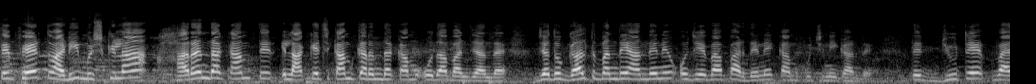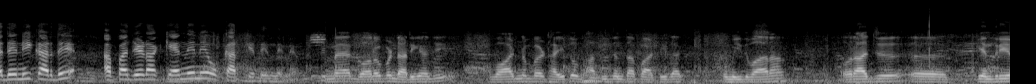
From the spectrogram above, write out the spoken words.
ਤੇ ਫਿਰ ਤੁਹਾਡੀ ਮੁਸ਼ਕਿਲਾਂ ਹਰਨ ਦਾ ਕੰਮ ਤੇ ਇਲਾਕੇ 'ਚ ਕੰਮ ਕਰਨ ਦਾ ਕੰਮ ਉਹਦਾ ਬਣ ਜਾਂਦਾ ਹੈ। ਜਦੋਂ ਗਲਤ ਬੰਦੇ ਆਉਂਦੇ ਨੇ, ਉਹ ਜੇਬਾਂ ਭਰਦੇ ਨੇ, ਕੰਮ ਕੁਝ ਨਹੀਂ ਕਰਦੇ। ਤੇ ਝੂਠੇ ਵਾਅਦੇ ਨਹੀਂ ਕਰਦੇ, ਆਪਾਂ ਜਿਹੜਾ ਕਹਿੰਦੇ ਨੇ, ਉਹ ਕਰਕੇ ਦਿੰਦੇ ਨੇ। ਮੈਂ ਗੌਰਵ ਭੰਡਾਰੀਆਂ ਜੀ, ਵਾਰਡ ਨੰਬਰ 28 ਤੋਂ ਭਾਰਤੀ ਜਨਤਾ ਪਾਰਟੀ ਦਾ ਉਮੀਦਵਾਰ ਹਾਂ। ਔਰ ਅੱਜ ਕੇਂਦਰੀ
